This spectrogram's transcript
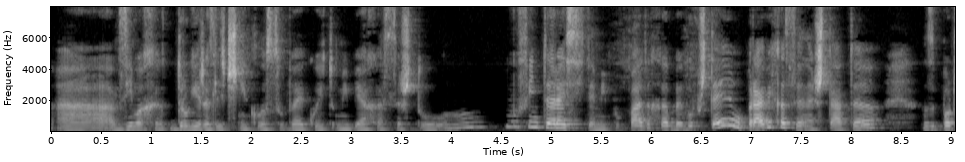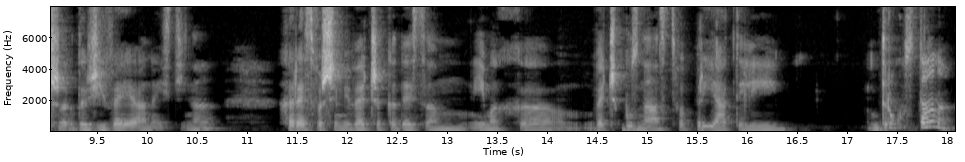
А, взимах други различни класове, които ми бяха също в интересите ми попадаха. Бе, въобще оправиха се нещата. Започнах да живея, наистина. Харесваше ми вече къде съм. Имах а, вече познанства, приятели. Друго стана.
